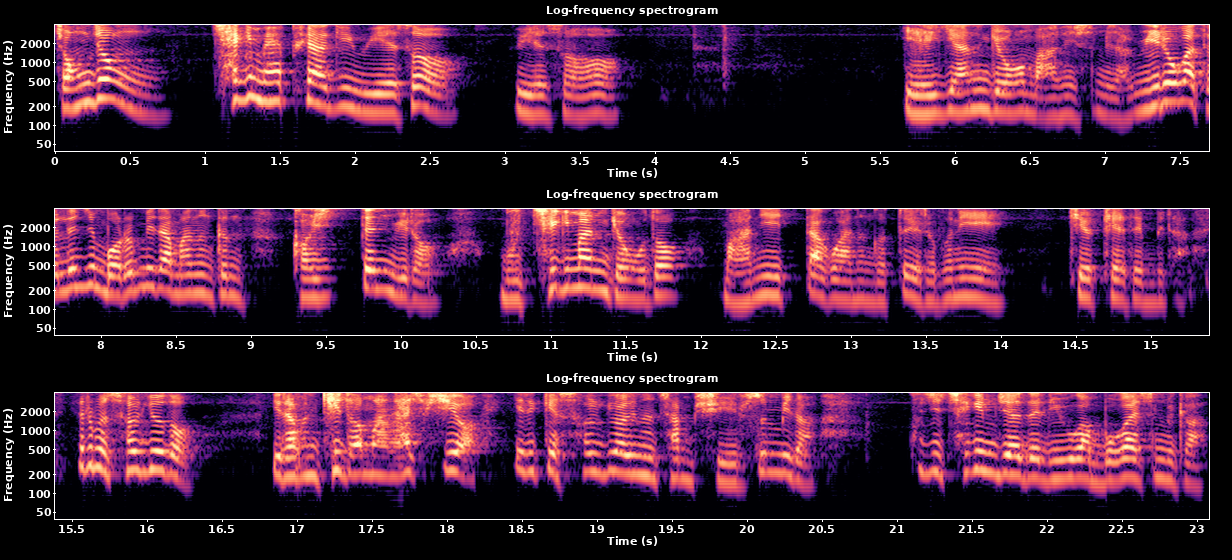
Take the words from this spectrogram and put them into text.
종종 책임 회피하기 위해서 위해서 얘기하는 경우가 많이 있습니다. 위로가 들린지 모릅니다만은 그건 거짓된 위로, 무책임한 경우도 많이 있다고 하는 것도 여러분이 기억해야 됩니다. 여러분 설교도 여러분 기도만 하십시오. 이렇게 설교하기는 참 쉽습니다. 굳이 책임져야 될 이유가 뭐가 있습니까?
